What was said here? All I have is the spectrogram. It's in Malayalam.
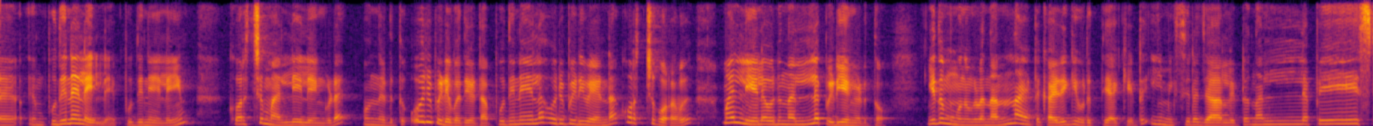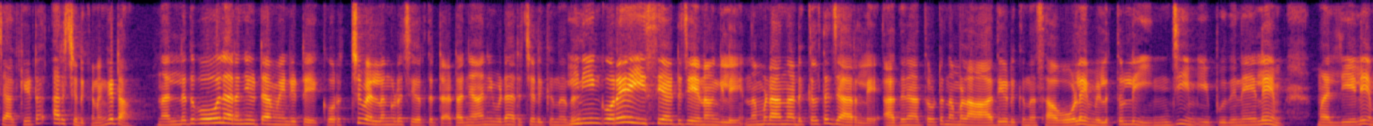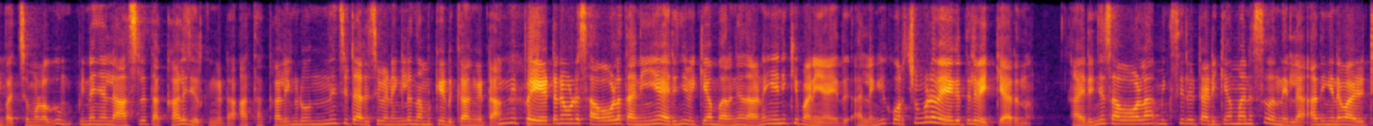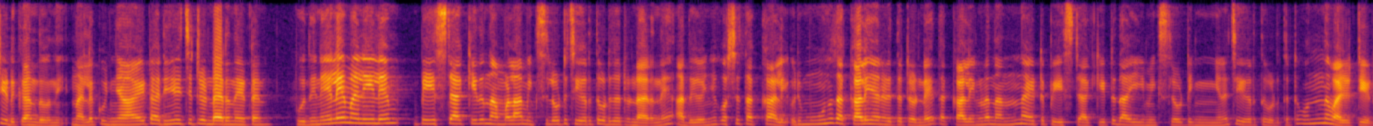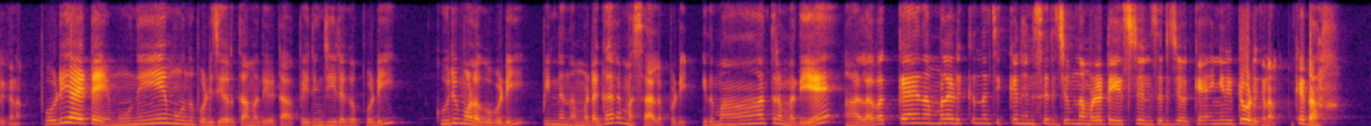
പുതിനയിലയില്ലേ പുതിനയിലയും കുറച്ച് മല്ലിയിലയും കൂടെ ഒന്നെടുത്ത് ഒരു പിടി മതി കേട്ടോ. പുതിനയില ഒരു പിടി വേണ്ട കുറച്ച് കുറവ്. മല്ലിയില ഒരു നല്ല പിടി അങ്ങ് എടുത്തോ. ഇത് മൂന്നും കൂടെ നന്നായിട്ട് കഴുകി വൃത്തിയാക്കിയിട്ട് ഈ മിക്സിയുടെ ജാറിലിട്ട് നല്ല പേസ്റ്റ് ആക്കിയിട്ട് അരച്ചെടുക്കണം കേട്ടോ. നല്ലതുപോലെ അരഞ്ഞു കിട്ടാൻ വേണ്ടിയിട്ടേ കുറച്ച് വെള്ളം കൂടെ ചേർത്തിട്ടാട്ടാ ഞാൻ ഇവിടെ അരച്ചെടുക്കുന്നത്. ഇനിയും കുറേ ഈസി ആയിട്ട് ചെയ്യണമെങ്കിലേ നമ്മുടെ ആ നടുക്കലത്തെ ജാറില്ലേ അതിനകത്തോട്ട് നമ്മൾ ആദ്യം എടുക്കുന്ന സവോളയും വെളുത്തുള്ളി ഇഞ്ചിയും ഈ പുതിനയിലയും മല്ലിയിലയും പച്ചമുളകും പിന്നെ ഞാൻ ലാസ്റ്റിൽ തക്കാളി ചേർക്കും കേട്ടോ. ആ തക്കാളിയും കൂടെ ഒന്നിച്ചിട്ട് അരച്ച് വേണമെങ്കിൽ നമുക്ക് എടുക്കാം കേട്ടോ. ഇന്നിപ്പോൾ ഏട്ടനോട് സവോള തനിയെ അരിഞ്ഞു വെക്കാൻ പറഞ്ഞതാണ് എനിക്ക് പണിയായത്. അല്ലെങ്കിൽ കുറച്ചും കൂടെ വേഗത്തിൽ വെക്കാമായിരുന്നു അരിഞ്ഞ സവോള മിക്സിയിലിട്ട് അടിക്കാൻ മനസ്സ് വന്നില്ല. അതിങ്ങനെ വഴറ്റിയെടുക്കാൻ തോന്നി. നല്ല കുഞ്ഞായിട്ട് അരിഞ്ഞു വെച്ചിട്ടുണ്ടായിരുന്നു ഏട്ടൻ. പുതിനയിലേയും മലയിലേയും പേസ്റ്റ് ആക്കിയത് നമ്മൾ ആ മിക്സിലോട്ട് ചേർത്ത് കൊടുത്തിട്ടുണ്ടായിരുന്നേ. അത് കഴിഞ്ഞ് കുറച്ച് തക്കാളി ഒരു മൂന്ന് തക്കാളി ഞാൻ എടുത്തിട്ടുണ്ട്. തക്കാളിയും കൂടെ നന്നായിട്ട് പേസ്റ്റ് ആക്കിയിട്ട് ദാ ഈ മിക്സിലോട്ട് ഇങ്ങനെ ചേർത്ത് കൊടുത്തിട്ട് ഒന്ന് വഴറ്റിയെടുക്കണം. പൊടിയായിട്ടേ മൂന്നേ മൂന്ന് പൊടി ചേർത്താൽ മതി കേട്ടോ. പെരിഞ്ചീരകപ്പൊടി കുരുമുളക് പൊടി പിന്നെ നമ്മുടെ ഗരം മസാലപ്പൊടി ഇത് മാത്രം മതിയേ. അളവൊക്കെ നമ്മൾ എടുക്കുന്ന ചിക്കൻ അനുസരിച്ചും നമ്മുടെ ടേസ്റ്റ് അനുസരിച്ചും ഒക്കെ ഇങ്ങനെ ഇട്ട് കൊടുക്കണം. കേട്ടോ?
